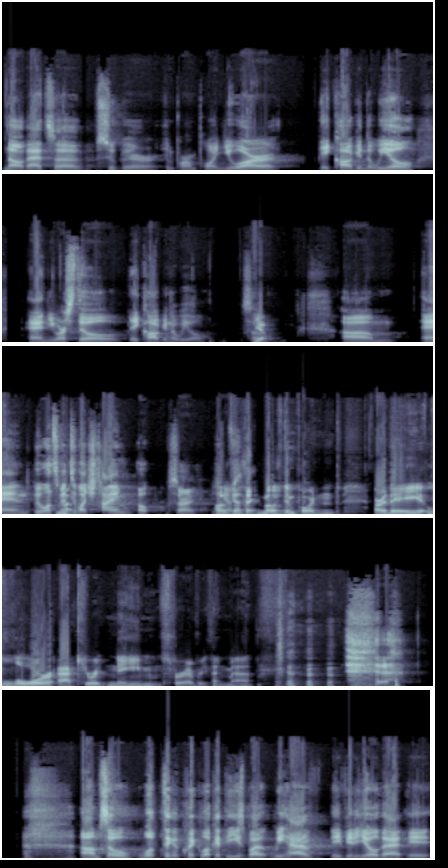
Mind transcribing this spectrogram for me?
No, that's a super important point. You are a cog in the wheel, and you are still a cog in the wheel. So, Yep. um, and we won't spend too much time. Oh, sorry. I was gonna say, most important, are they lore accurate names for everything, Matt? um, so we'll take a quick look at these, but we have a video that i-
